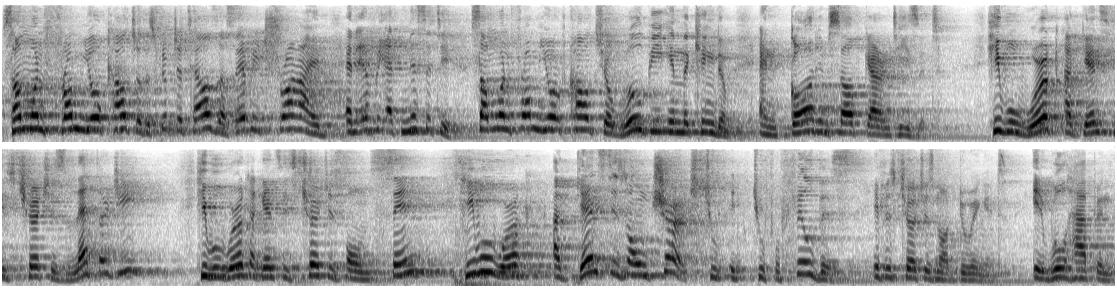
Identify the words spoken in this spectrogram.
someone from your culture, the scripture tells us every tribe and every ethnicity, someone from your culture will be in the kingdom, and God Himself guarantees it. He will work against his church's lethargy. He will work against his church's own sin. He will work against his own church to, to fulfill this if his church is not doing it. It will happen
